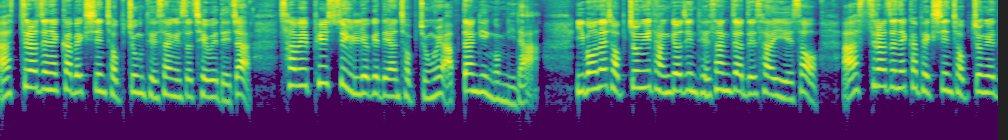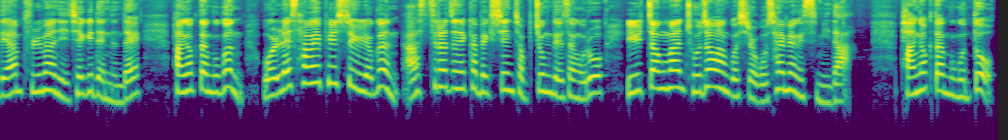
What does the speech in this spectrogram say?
아스트라제네카 백신 접종 대상에서 제외되자 사회 필수 인력에 대한 접종을 앞당긴 겁니다. 이번에 접종이 당겨진 대상자들 사이에서 아스트라제네카 백신 접종에 대한 불만이 제기됐는데 방역 당국은 원래 사회 필수 인력은 아스트라제네카 백신 접종 대상으로 일정만 조정한 것이라고 설명했습니다. 방역 당국은 또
